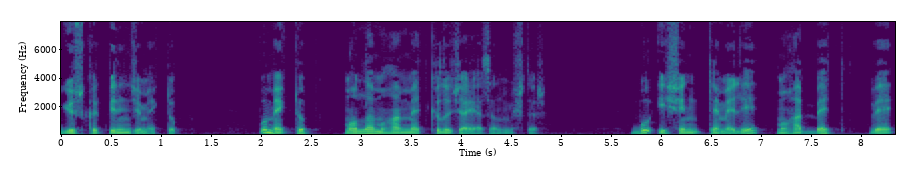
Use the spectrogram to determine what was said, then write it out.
141. mektup. Bu mektup Molla Muhammed Kılıç'a yazılmıştır. Bu işin temeli muhabbet ve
